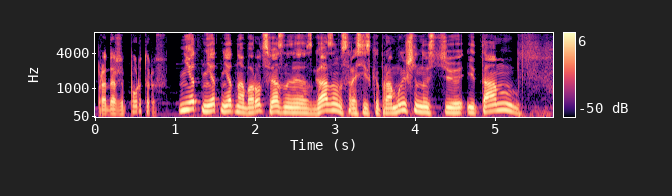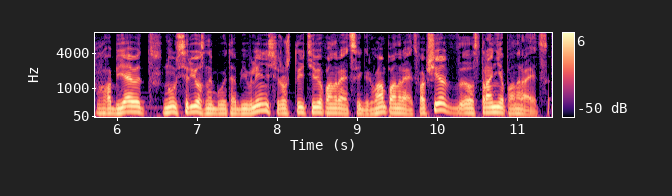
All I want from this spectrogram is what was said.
продажи портеров? Нет, нет, нет, наоборот, связано с газом, с российской промышленностью, и там объявят, ну, серьезное будет объявление. Сереж, ты тебе понравится, Игорь, вам понравится. Вообще в стране понравится.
